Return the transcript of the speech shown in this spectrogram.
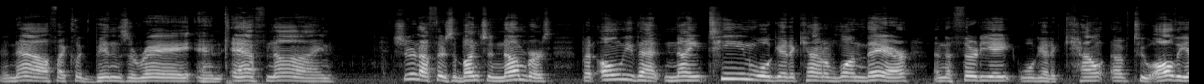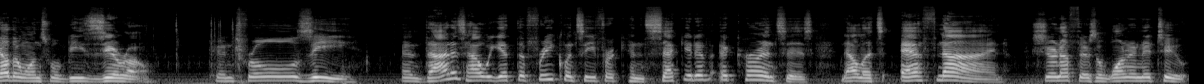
and now if I click bins array and F9, sure enough, there's a bunch of numbers, but only that 19 will get a count of 1 there, and the 38 will get a count of 2. All the other ones will be 0. Control Z. And that is how we get the frequency for consecutive occurrences. Now let's F9. Sure enough, there's a 1 and a 2.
